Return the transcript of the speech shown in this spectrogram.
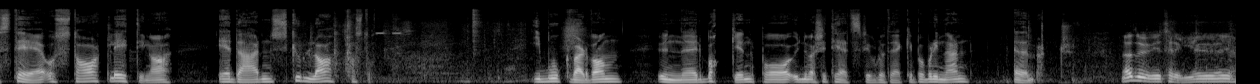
stedet å starte letinga er der den skulle ha stått. I bokhvelvene under bakken på universitetsbiblioteket på Blindern er det mørkt. Nei, du, vi trenger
